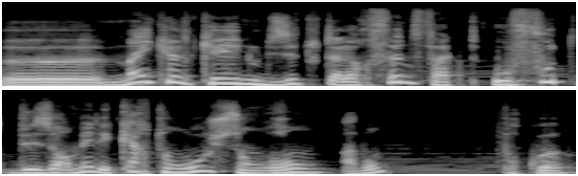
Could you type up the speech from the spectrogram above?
Euh, Michael Kay nous disait tout à l'heure, fun fact, au foot, désormais, les cartons rouges sont ronds. Ah bon? Pourquoi?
